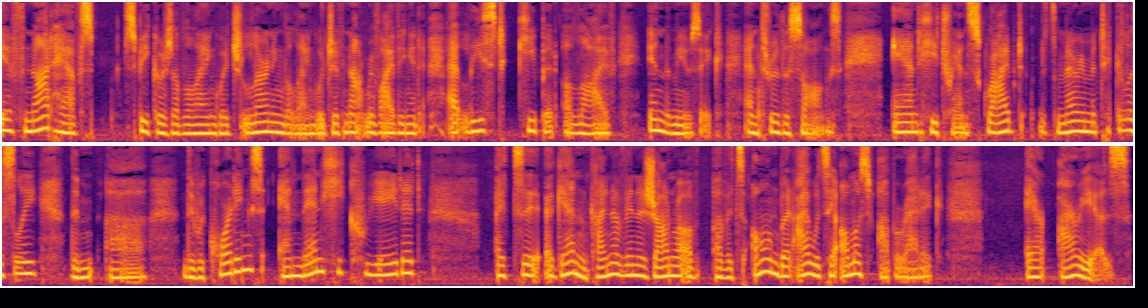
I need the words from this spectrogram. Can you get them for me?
if not have speakers of the language learning the language, if not reviving it, at least keep it alive in the music and through the songs. And he transcribed it's very meticulously the uh, the recordings, and then he created. It's a, again kind of in a genre of, of its own, but I would say almost operatic arias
